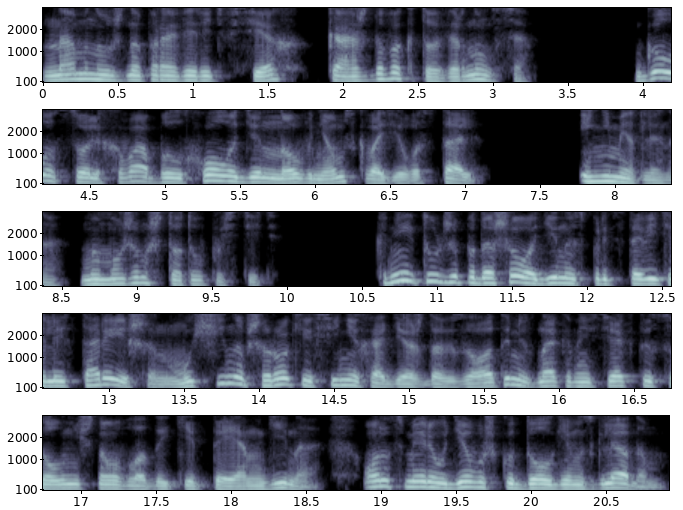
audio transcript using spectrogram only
«Нам нужно проверить всех, каждого, кто вернулся», Голос Сольхва был холоден, но в нем сквозила сталь. «И немедленно. Мы можем что-то упустить». К ней тут же подошел один из представителей старейшин, мужчина в широких синих одеждах с золотыми знаками секты солнечного владыки Теянгина. Он смерил девушку долгим взглядом.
